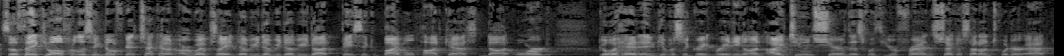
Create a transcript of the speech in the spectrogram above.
So thank you all for listening. Don't forget to check out our website, www.basicbiblepodcast.org. Go ahead and give us a great rating on iTunes. Share this with your friends. Check us out on Twitter at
